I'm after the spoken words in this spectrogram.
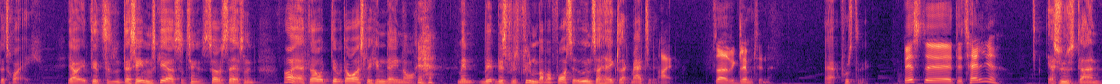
det tror jeg ikke. Jeg, det, da scenen sker, så, tænkte, så sagde jeg sådan lidt, Nå ja, der, var- det, der var også lidt hende derinde over. Ja. Men hvi- hvis, hvis filmen bare var fortsat uden, så havde jeg ikke lagt mærke til det. Nej, så havde vi glemt hende. Ja, fuldstændig. Bedste detalje? Jeg synes, der er en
